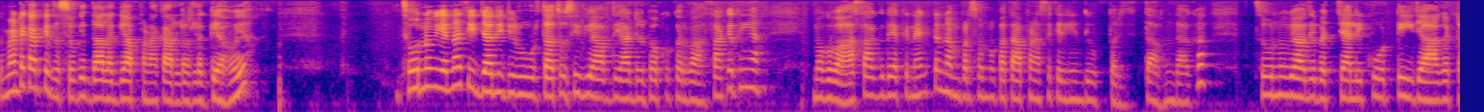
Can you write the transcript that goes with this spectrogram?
ਕਮੈਂਟ ਕਰਕੇ ਦੱਸਿਓ ਕਿੱਦਾਂ ਲੱਗਿਆ, ਆਪਣਾ ਕਲਰ ਲੱਗਿਆ ਹੋਇਆ। ਤੁਹਾਨੂੰ ਵੀ ਇਹਨਾਂ ਚੀਜ਼ਾਂ ਦੀ ਜ਼ਰੂਰਤ ਆ, ਤੁਸੀਂ ਵੀ ਆਪਦੇ ਆਰਡਰ ਬੁੱਕ ਕਰਵਾ ਸਕਦੇ ਆ, ਮੰਗਵਾ ਸਕਦੇ ਆ। ਕਨੈਕਟ ਨੰਬਰ ਤੁਹਾਨੂੰ ਪਤਾ ਆਪਣਾ ਸਕਰੀਨ ਦੇ ਉੱਪਰ ਦਿੱਤਾ ਹੁੰਦਾਗਾ ਤੁਹਾਨੂੰ ਵੀ ਆਪਦੇ ਬੱਚਿਆਂ ਲਈ ਕੋਟੀ, ਜਾਕਟ,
